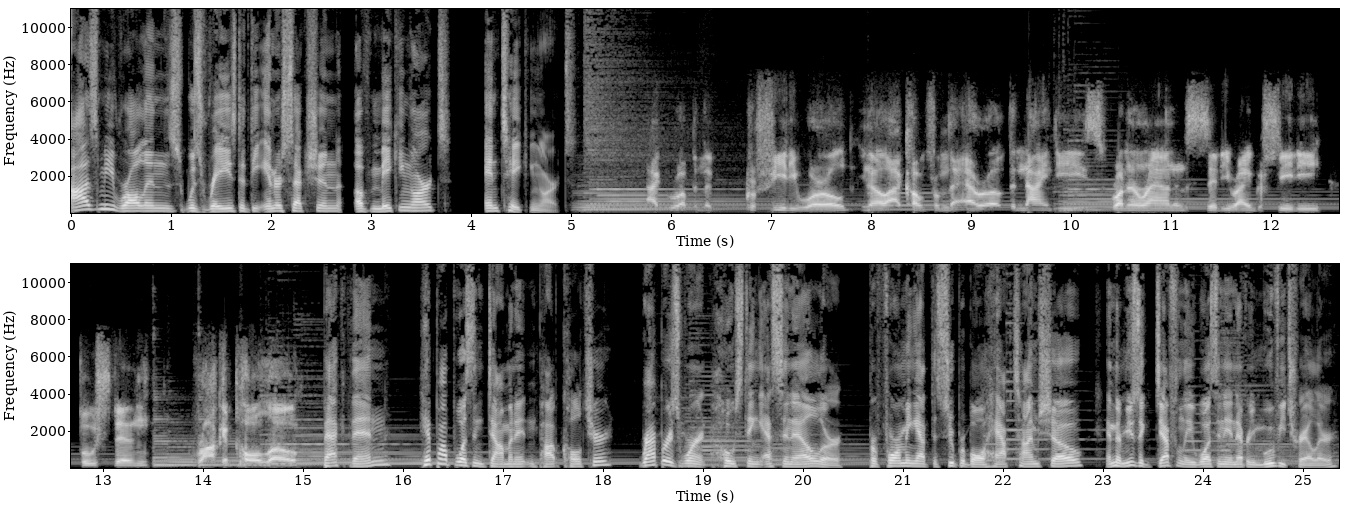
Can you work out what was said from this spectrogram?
Osmy Rollins was raised at the intersection of making art and taking art. I grew up in the graffiti world. You know, I come from the era of the 90s, running around in the city, writing graffiti, boosting, rocket polo. Back then, hip hop wasn't dominant in pop culture. Rappers weren't hosting SNL or performing at the Super Bowl halftime show, and their music definitely wasn't in every movie trailer.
